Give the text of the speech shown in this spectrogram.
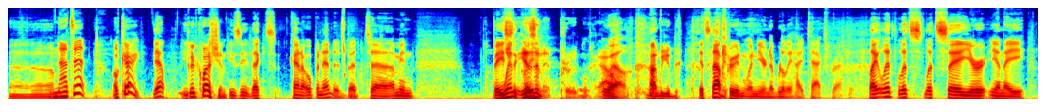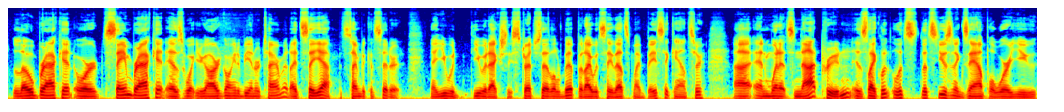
and that's it. Okay. Yeah. Good question. Easy. That's kind of open ended, but uh, I mean, basically, when isn't it prudent? Al? Well, I mean, it's not prudent when you're in a really high tax bracket. Like let, let's let's say you're in a low bracket or same bracket as what you are going to be in retirement. I'd say yeah, it's time to consider it. Now you would you would actually stretch that a little bit, but I would say that's my basic answer. Uh, and when it's not prudent, is like let, let's let's use an example where you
